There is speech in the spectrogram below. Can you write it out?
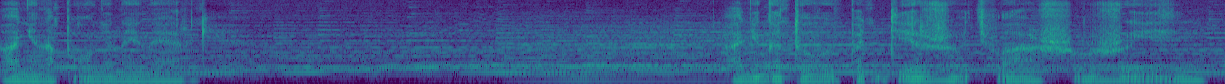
они наполнены энергией. Они готовы поддерживать вашу жизнь.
